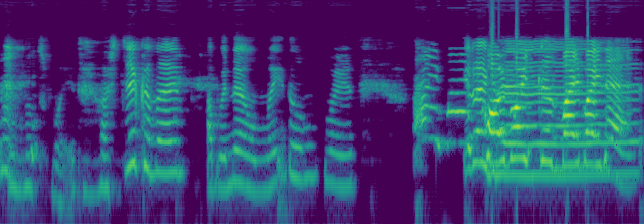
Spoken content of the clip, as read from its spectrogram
unutmayın. Hoşçakalın. Abone olmayı da unutmayın. Bay bay kız bay bay de.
